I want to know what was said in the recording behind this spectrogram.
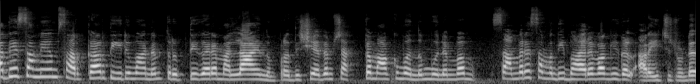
അതേസമയം സർക്കാർ തീരുമാനം തൃപ്തികരമല്ല എന്നും പ്രതിഷേധം ശക്തമാക്കുമെന്നും മുനമ്പം സമരസമിതി ഭാരവാഹികൾ അറിയിച്ചിട്ടുണ്ട്.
